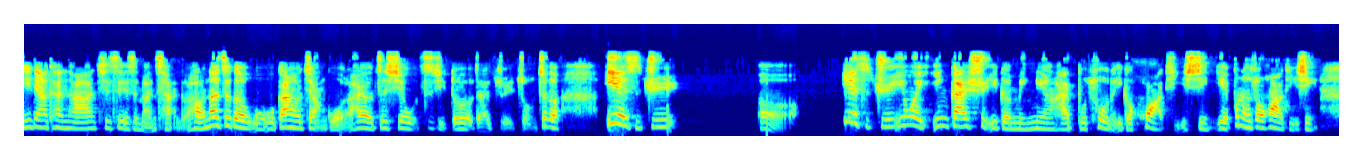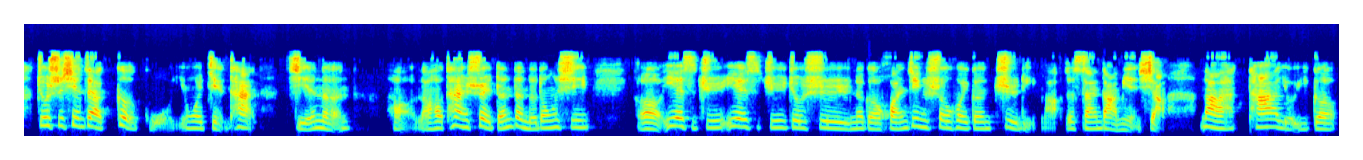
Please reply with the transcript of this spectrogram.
你等下看它，其实也是蛮惨的。好，那这个我我刚刚有讲过了，还有这些我自己都有在追踪。这个 ESG，呃，ESG 因为应该是一个明年还不错的一个话题性，也不能说话题性，就是现在各国因为减碳、节能，好，然后碳税等等的东西，呃，ESG，ESG 就是那个环境、社会跟治理嘛，这三大面向。那它有一个，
